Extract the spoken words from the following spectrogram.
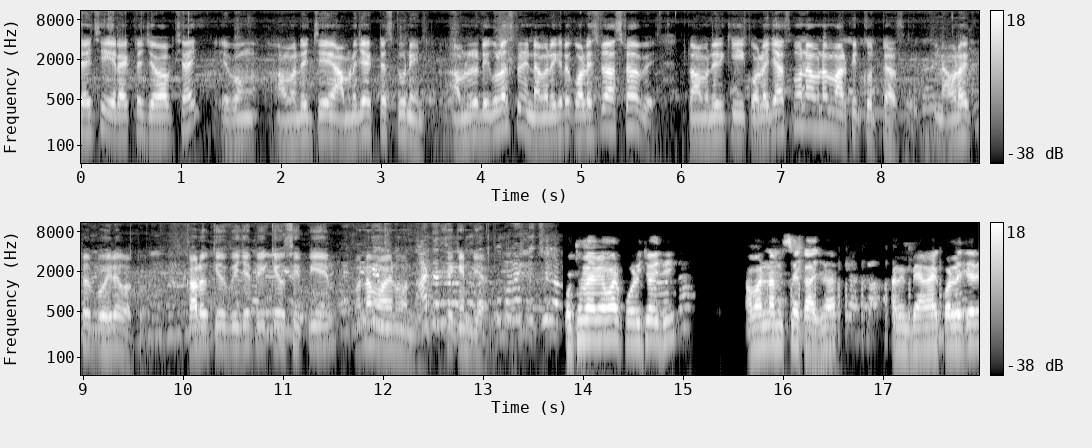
চাইছি এর একটা জবাব চাই এবং আমাদের যে, আমরা যে একটা স্টুডেন্ট আমরা তো রেগুলার স্টুডেন্ট আমাদের এখানে কলেজেও আসতে হবে। তো আমাদের কি কলেজে আসব না আমরা মারপিট করতে আসব? না, আমরা একটা বহিরাগত। কারও কেউ বিজেপি কেউ সিপিএম না ময়ন মন্ডল সেকেন্ড ইয়ার প্রথমে আমি আমার পরিচয় দিই। আমার নাম শেখ আজহার। আমি ব্যাঙ্গাই কলেজের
